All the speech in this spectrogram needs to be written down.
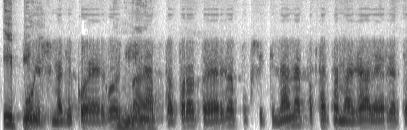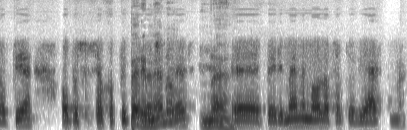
Είναι σημαντικό έργο και είναι από τα πρώτα έργα που ξεκινάνε από αυτά τα μεγάλα έργα τα οποία όπως σας έχω πει πολλές φορές ναι. ε, περιμένουμε όλο αυτό το διάστημα.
